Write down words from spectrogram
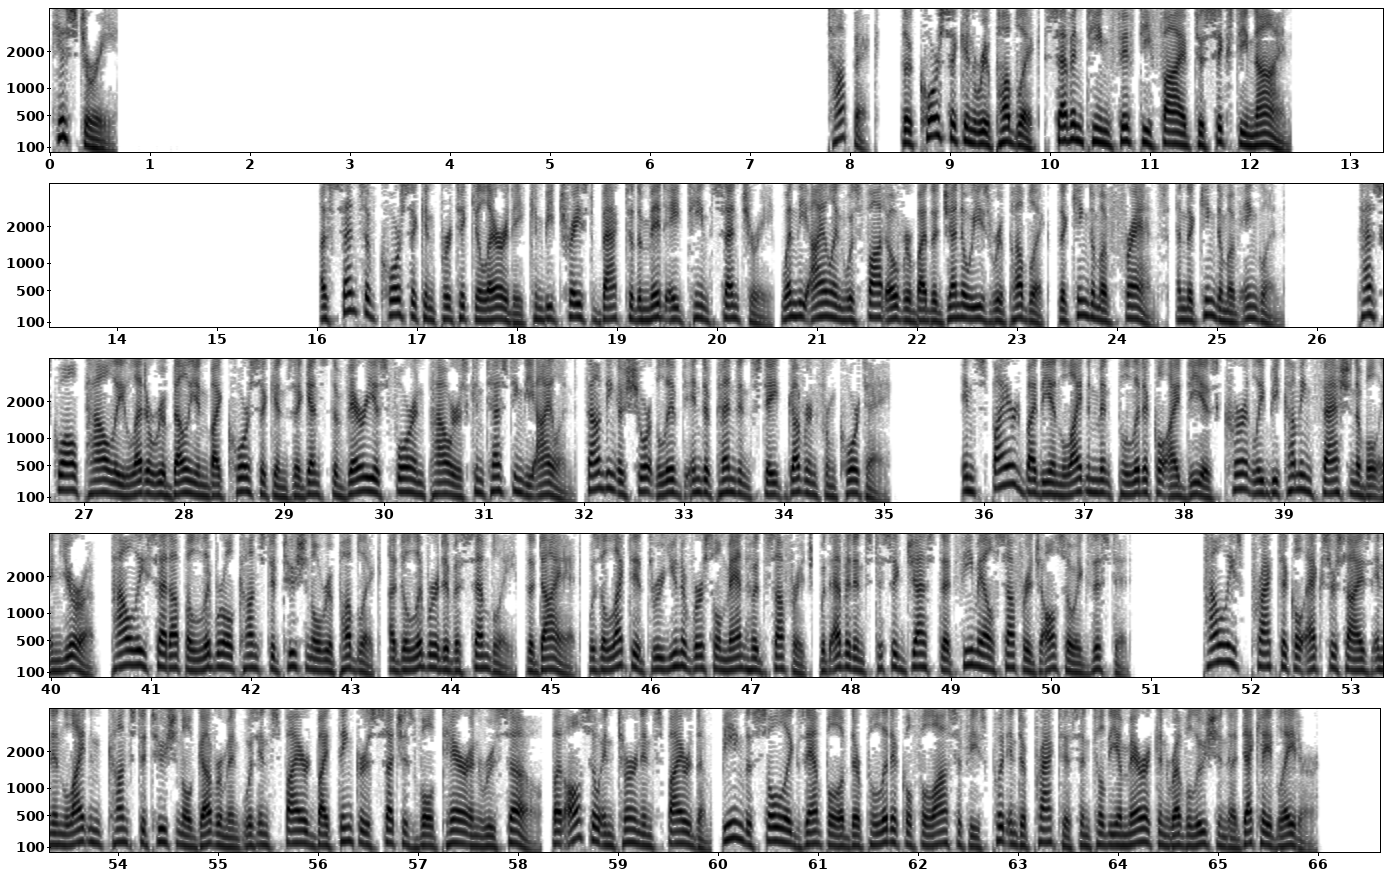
History. Topic: The Corsican Republic 1755 69 A sense of Corsican particularity can be traced back to the mid-18th century, when the island was fought over by the Genoese Republic, the Kingdom of France, and the Kingdom of England. Pasquale Paoli led a rebellion by Corsicans against the various foreign powers contesting the island, founding a short-lived independent state governed from Corte. Inspired by the Enlightenment political ideas currently becoming fashionable in Europe, Paoli set up a liberal constitutional republic, a deliberative assembly, the Diet, was elected through universal manhood suffrage, with evidence to suggest that female suffrage also existed. Paoli's practical exercise in enlightened constitutional government was inspired by thinkers such as Voltaire and Rousseau, but also in turn inspired them, being the sole example of their political philosophies put into practice until the American Revolution a decade later.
